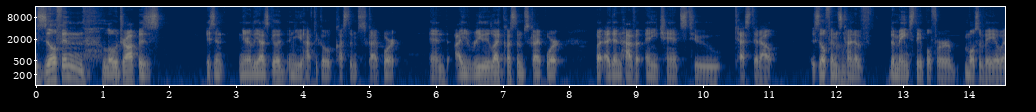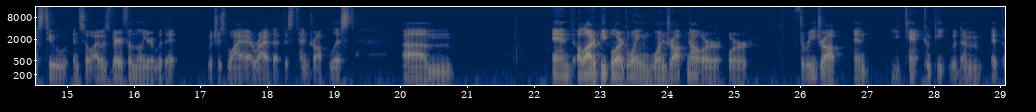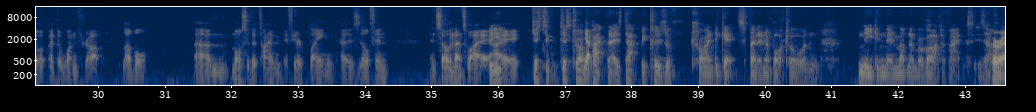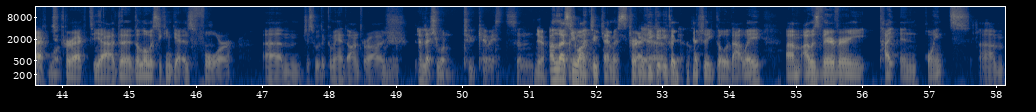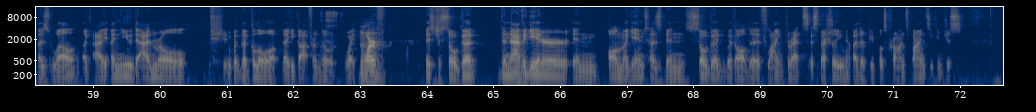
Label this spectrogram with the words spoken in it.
Zilfin low drop is isn't nearly as good, and you have to go custom Skyport. And I really like custom Skyport, but I didn't have any chance to test it out. Zilfin's Mhm. kind of the main staple for most of AOS 2, and so I was very familiar with it, which is why I arrived at this 10 drop list. Um, and a lot of people are going one drop now or or three drop, and you can't compete with them at the at the one drop level um, most of the time if you're playing uh, Zilfin, and so Mhm. that's why Do you- I Just to just to Yeah. unpack that, is that because of trying to get spell in a bottle and needing the number of artifacts? Is that correct what- correct yeah the the lowest you can get is four, um, just with the command entourage. Mhm. unless you want two chemists and Yeah. Unless you want two chemists, correct? you could you could yeah. potentially go that way. Um, I was very very tight in points um, as well. Like I, I knew the admiral with the glow up that he got from the white dwarf is just so good. The navigator in all my games has been so good with all the flying threats, especially Yeah. other people's Kronspines. You can just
